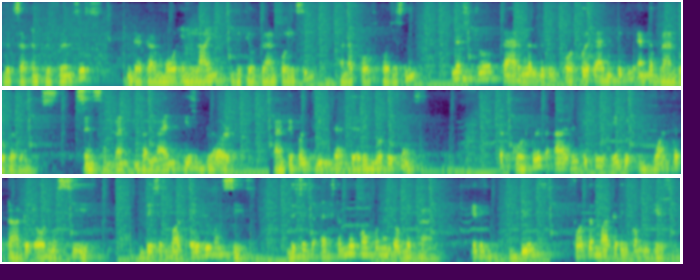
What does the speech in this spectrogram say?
with certain preferences, that are more in line with your brand policy and of course positioning. Let's draw a parallel between corporate identity and the brand book again. Since sometimes the line is blurred and people think that there is no difference. The corporate identity is what the target audience sees. This is what everyone sees. This is the external component of the brand. It builds further marketing communication.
